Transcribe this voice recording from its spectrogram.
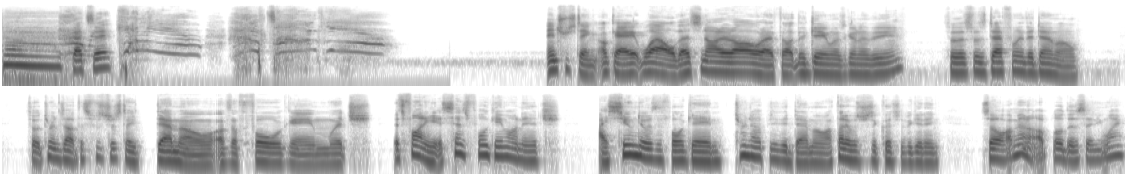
That's it? Come here! I told you! Interesting. Okay, well, that's not at all what I thought the game was gonna be. So this was definitely the demo. So it turns out this was just a demo of the full game, which it's funny. It says full game on itch. I assumed it was the full game. Turned out to be the demo. I thought it was just a glitch at the beginning. So I'm gonna upload this anyway.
